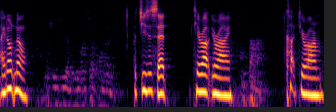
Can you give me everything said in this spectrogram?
I don't know. But Jesus said, tear out your eye, cut your arm.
